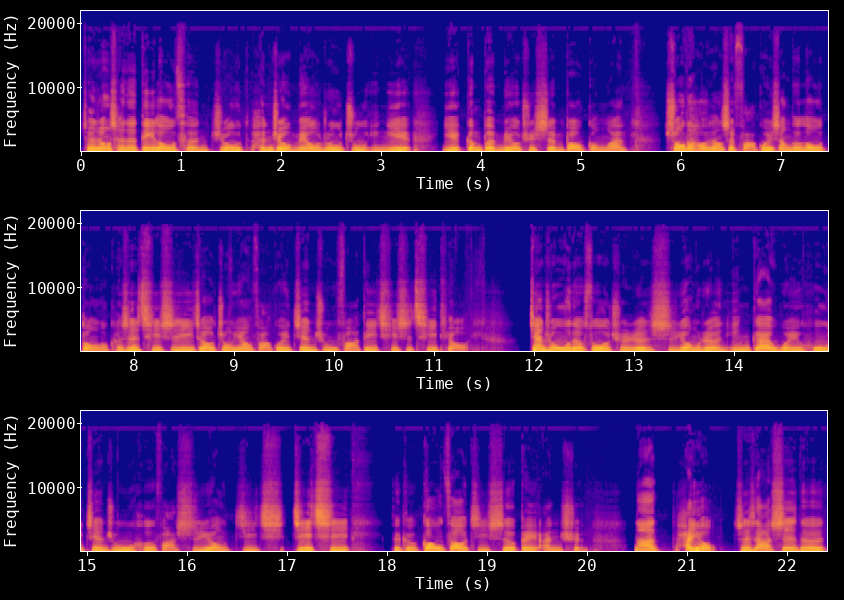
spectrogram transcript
城中城的低楼层久很久没有入住营业，也根本没有去申报公安。说的好像是法规上的漏洞哦，可是其实依照中央法规《建筑法》第七十七条，建筑物的所有权人、使用人应该维护建筑物合法使用及其及其这个构造及设备安全。那还有直辖市的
